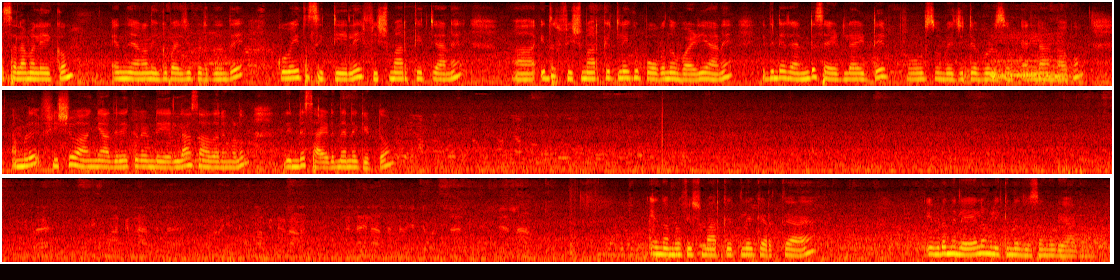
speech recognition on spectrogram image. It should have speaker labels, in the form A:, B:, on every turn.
A: അസ്സലാമലൈക്കും. ഇന്ന് ഞങ്ങൾ നിങ്ങൾക്ക് പരിചയപ്പെടുത്തുന്നത് കുവൈത്ത് സിറ്റിയിലെ ഫിഷ് മാർക്കറ്റാണ്. ഇത് ഫിഷ് മാർക്കറ്റിലേക്ക് പോകുന്ന വഴിയാണ്. ഇതിന്റെ രണ്ട് സൈഡിലായിട്ട് ഫ്രൂട്ട്സും വെജിറ്റബിൾസും എല്ലാം ഉണ്ടാകും. നമ്മൾ ഫിഷ് വാങ്ങി അതിലേക്ക് വേണ്ട എല്ലാ സാധനങ്ങളും ഇതിന്റെ സൈഡിൽ നിന്ന് തന്നെ കിട്ടും
B: ഇവിടെ ഫിഷ് മാർക്കറ്റിനകത്തുള്ള നമ്മുടെ വെജിറ്റബിൾ മാർക്കറ്റുകളാണ് എല്ലാം ഇതിനകത്തുണ്ട് വെജിറ്റബിൾസ് ഫിഷ് എല്ലാം
A: ഇത് നമ്മൾ ഫിഷ് മാർക്കറ്റിലേക്ക് ഇറക്കുകയാണ്. ഇവിടെ നിന്ന് ലേലം വിളിക്കുന്ന ദിവസം കൂടിയാട്ടോ.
